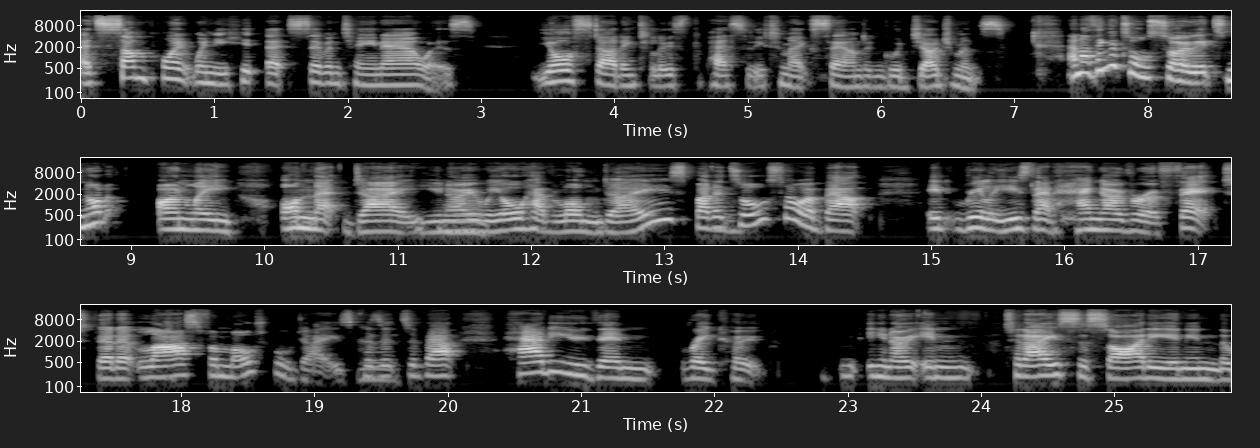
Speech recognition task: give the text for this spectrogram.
At some point, when you hit that 17 hours, you're starting to lose capacity to make sound and good judgments. And I think it's also it's not only on that day. You know, Mm. we all have long days, but it's also about it really is that hangover effect that it lasts for multiple days because Mm. it's about how do you then recoup you know in today's society and in the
